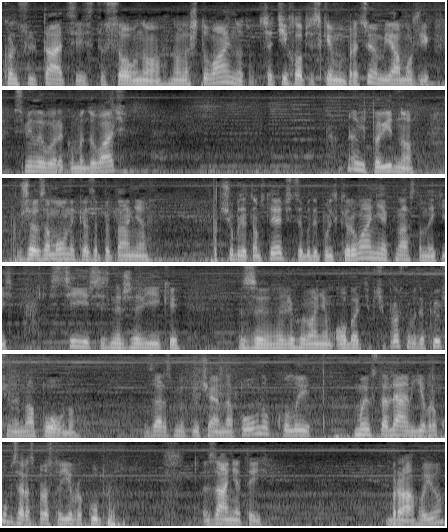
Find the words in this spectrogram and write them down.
консультації стосовно налаштувань. Ну, тут Це ті хлопці, з ким ми працюємо, я можу їх сміливо рекомендувати. Ну, відповідно, вже в замовника запитання, що буде там стояти, чи це буде пульт керування, як в нас там на якісь стіївці з нержавійки з регулюванням обертів, чи просто буде включений на повну. Зараз ми включаємо на повну, коли ми вставляємо Єврокуб, зараз просто Єврокуб зайнятий брагою,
